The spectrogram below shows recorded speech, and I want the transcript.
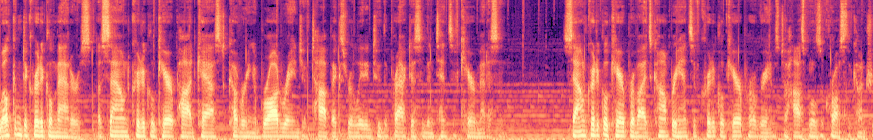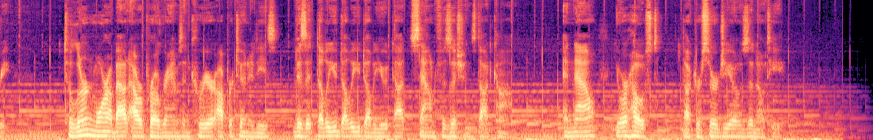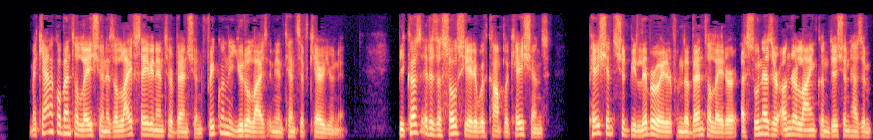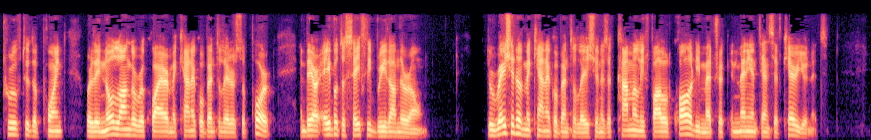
Welcome to Critical Matters, a sound critical care podcast covering a broad range of topics related to the practice of intensive care medicine. Sound Critical Care provides comprehensive critical care programs to hospitals across the country. To learn more about our programs and career opportunities, visit www.soundphysicians.com. And now, your host, Dr. Sergio Zanotti. Mechanical ventilation is a life-saving intervention frequently utilized in the intensive care unit. Because it is associated with complications, patients should be liberated from the ventilator as soon as their underlying condition has improved to the point where they no longer require mechanical ventilator support and they are able to safely breathe on their own. Duration of mechanical ventilation is a commonly followed quality metric in many intensive care units.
